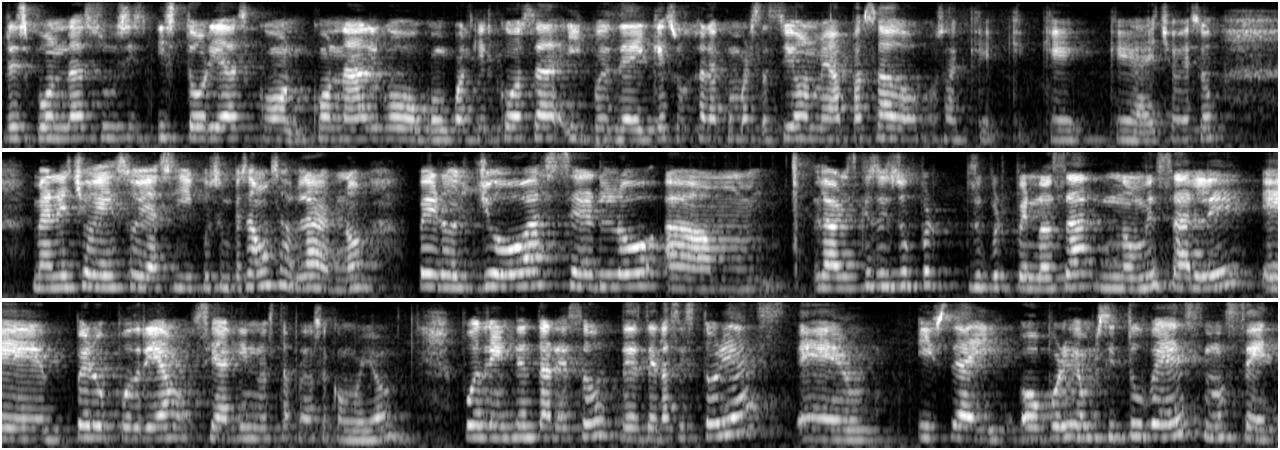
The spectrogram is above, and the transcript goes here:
responda sus his- historias con, con algo o con cualquier cosa y pues de ahí que surja la conversación, me ha pasado, o sea, que, que, que ha hecho eso. Me han hecho eso y así, pues empezamos a hablar, ¿no? Pero yo hacerlo, am, la verdad es que soy súper, súper penosa, no me sale, eh, pero podría, si alguien no está penoso como yo, podría intentar eso desde las historias, eh, irse ahí. O por ejemplo, si tú ves, no sé,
